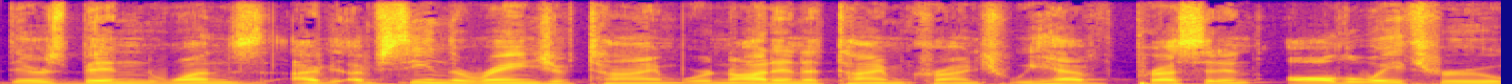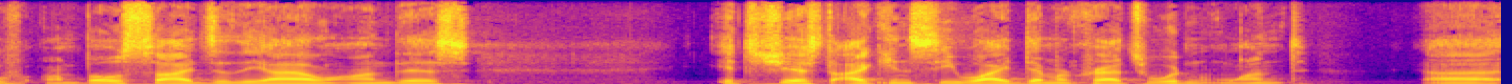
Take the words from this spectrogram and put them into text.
There's been ones I've I've seen the range of time. We're not in a time crunch. We have precedent all the way through on both sides of the aisle on this. It's just I can see why Democrats wouldn't want uh,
